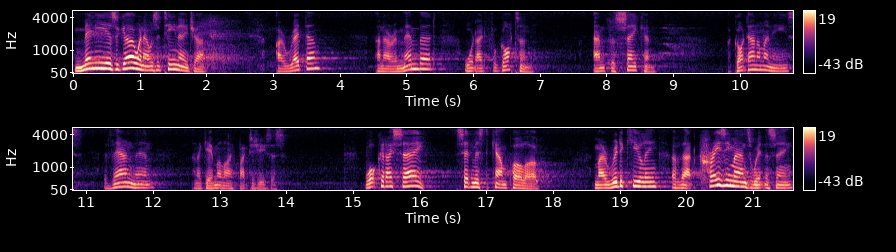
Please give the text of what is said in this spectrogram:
many years ago when I was a teenager. I read them and I remembered what I'd forgotten and forsaken. I got down on my knees there and then and I gave my life back to Jesus. What could I say? said Mr. Campolo. My ridiculing of that crazy man's witnessing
